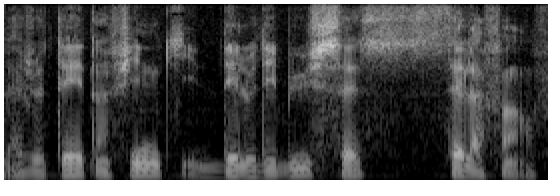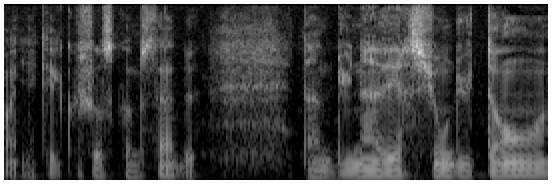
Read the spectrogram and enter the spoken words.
La Jetée est un film qui, dès le début, c'est la fin. Enfin, il y a quelque chose comme ça d'une inversion du temps,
